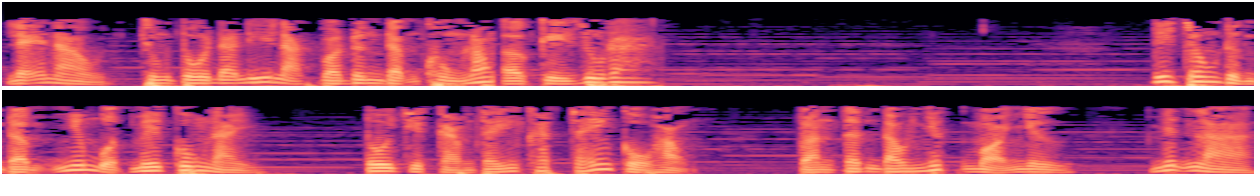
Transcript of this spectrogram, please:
Lẽ nào chúng tôi đã đi lạc vào rừng đậm khủng long ở kỳ Jura? Đi trong rừng đậm như một mê cung này, tôi chỉ cảm thấy khát cháy cổ họng, toàn thân đau nhức mọi như, nhất là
